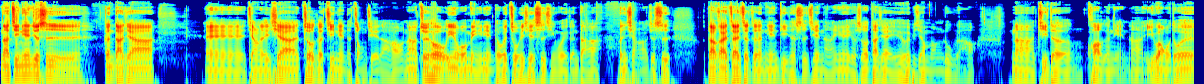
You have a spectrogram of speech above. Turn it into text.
那今天就是跟大家，呃，讲了一下，做个今年的总结的哈。那最后，因为我每一年都会做一些事情，我也跟大家分享啊，就是大概在这个年底的时间呢，因为有时候大家也会比较忙碌了哈。那记得跨个年啊，以往我都会，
